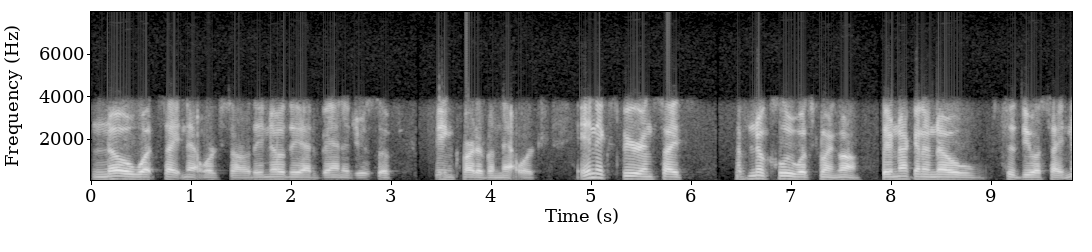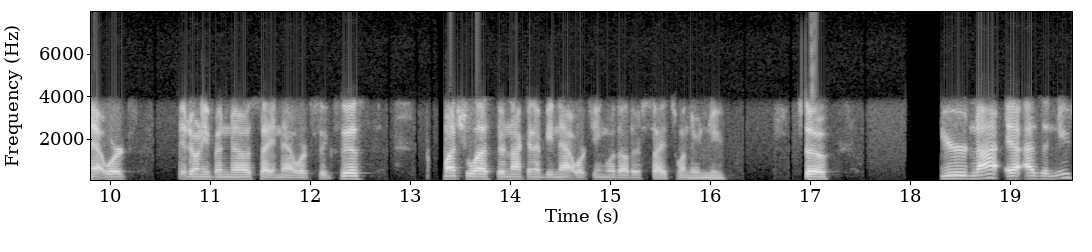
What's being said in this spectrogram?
know what site networks are. They know the advantages of being part of a network. Inexperienced sites have no clue what's going on. They're not going to know to do a site network. They don't even know site networks exist. Much less, they're not going to be networking with other sites when they're new. So, you're not as a new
